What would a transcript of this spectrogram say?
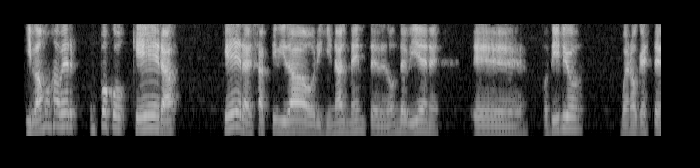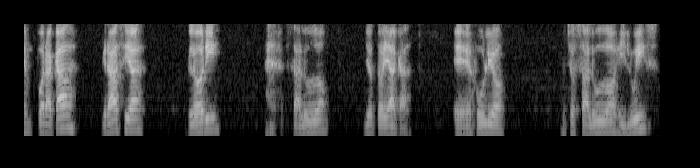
Y vamos a ver un poco qué era, qué era esa actividad originalmente, de dónde viene. Eh, Otilio, bueno que estén por acá. Gracias. Glory, saludo, yo estoy acá. Eh, Julio, muchos saludos y Luis.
